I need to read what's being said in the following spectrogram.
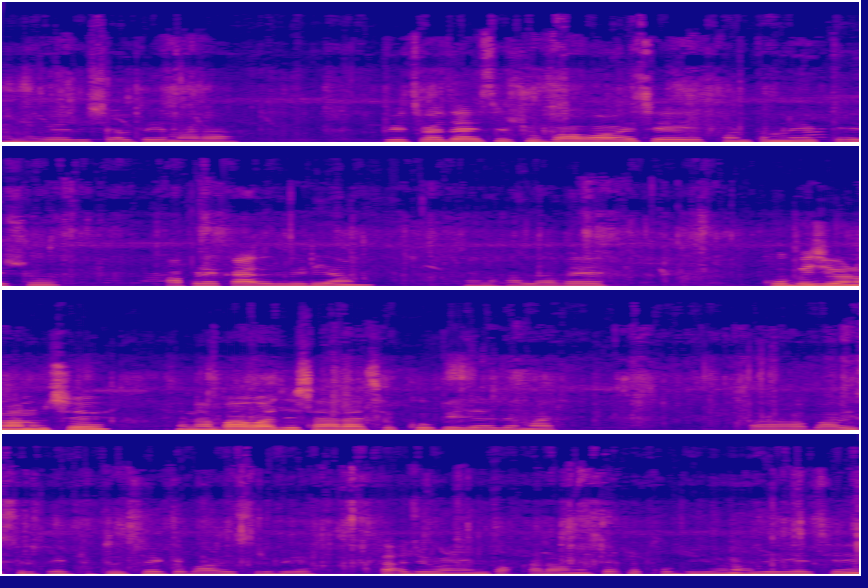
અને હવે વિશાલભાઈ મારા વેચવા જાય છે, શું ભાવ આવે છે એ પણ તમને કહીશું. આપણે કાલ વિડીયા અને હાલ હવે કોબીજ વણવાનું છે. એના ભાવ આજે સારા છે. કોબીજ આજે અમારે. બાવીસ રૂપિયા કીધું છે કે બાવીસ રૂપિયા તાજું વણીને પકડવાનું છે એટલે કોબીજ વણવા જઈએ છીએ.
